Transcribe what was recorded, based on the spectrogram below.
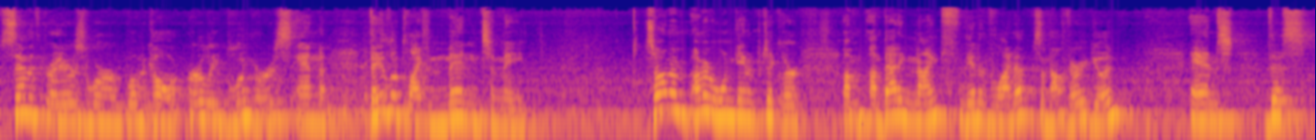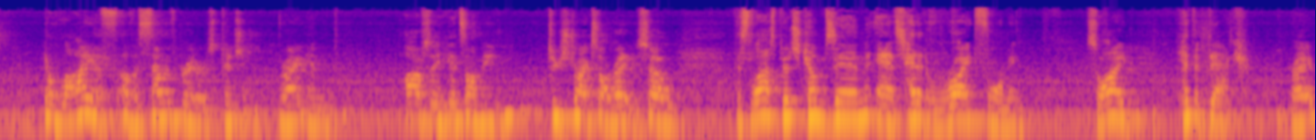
seventh graders were what we call early bloomers, and they looked like men to me. So I remember, I remember one game in particular. I'm, I'm batting ninth at the end of the lineup because I'm not very good. And this Goliath of a seventh grader is pitching, right? And obviously he gets on me two strikes already. So this last pitch comes in and it's headed right for me. So I hit the deck, right?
